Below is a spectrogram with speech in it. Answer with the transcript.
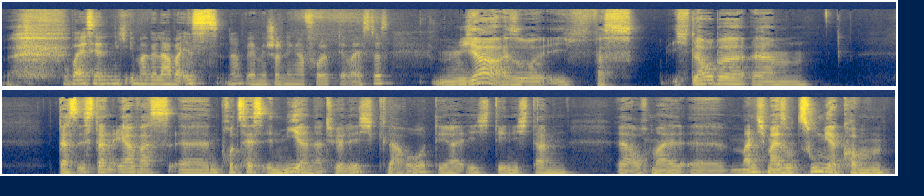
Wobei es ja nicht immer Gelaber ist. Ne? Wer mir schon länger folgt, der weiß das. Ja, also ich, was ich glaube, ähm, das ist dann eher was, äh, ein Prozess in mir natürlich, klaro, der ich, den ich dann äh, auch mal äh, manchmal so zu mir kommen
